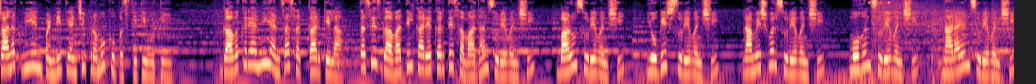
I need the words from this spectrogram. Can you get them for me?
चालक व्ही. एन. पंडित यांची प्रमुख उपस्थिती होती. गावकऱ्यांनी यांचा सत्कार केला. तसेच गावातील कार्यकर्ते समाधान सूर्यवंशी बाळू सूर्यवंशी योगेश सूर्यवंशी रामेश्वर सूर्यवंशी मोहन सूर्यवंशी नारायण सूर्यवंशी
